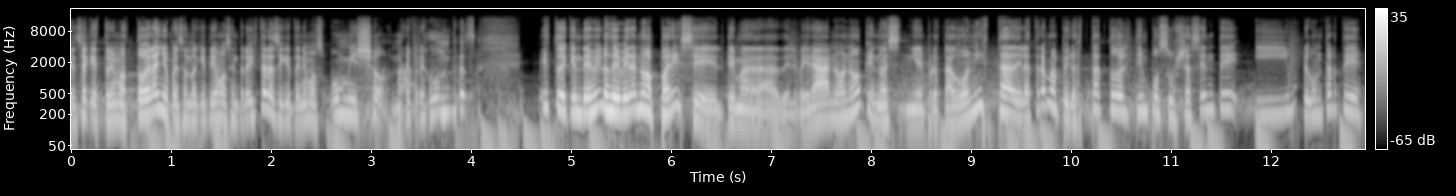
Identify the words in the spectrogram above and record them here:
Pensé que estuvimos todo el año pensando que te íbamos a entrevistar, así que tenemos un millón de preguntas. Esto de que en Desvelos de Verano aparece el tema del verano, ¿no? Que no es ni el protagonista de la trama, pero está todo el tiempo subyacente. Y preguntarte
